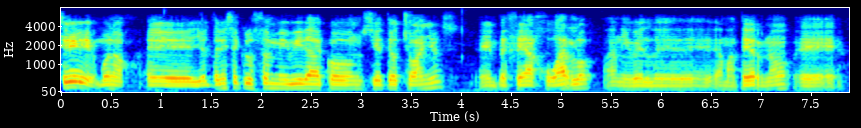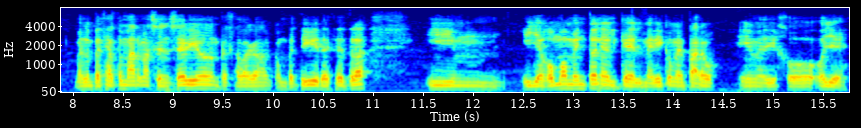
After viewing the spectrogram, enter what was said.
Sí, bueno, eh, yo el tenis se cruzó en mi vida con 7, 8 años. Empecé a jugarlo a nivel de, amateur, ¿no? Eh, me lo empecé a tomar más en serio, empezaba a competir, etcétera. Y, y, llegó un momento en el que el médico me paró y me dijo, oye,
